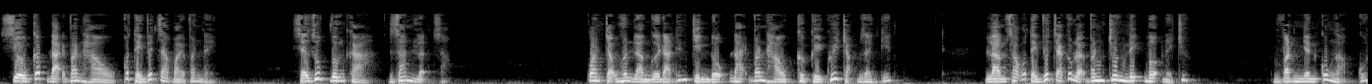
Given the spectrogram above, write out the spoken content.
Siêu cấp đại văn hào có thể viết ra bài văn này, Sẽ giúp Vương Khả gian lận sao? Quan trọng hơn là người đạt đến trình độ đại văn hào cực kỳ quý trọng danh tiết. Làm sao có thể viết ra các loại văn chương nịnh bợ này chứ? Văn nhân có ngạo cốt,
